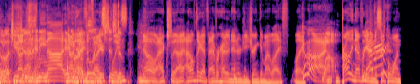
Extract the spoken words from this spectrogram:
What about you, John? is Any- not any Not Red health Bull in your advice, system? please. No, actually, I, I don't think I've ever had an energy drink in my life. Like, come on Wow. probably never, even a sip of one.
